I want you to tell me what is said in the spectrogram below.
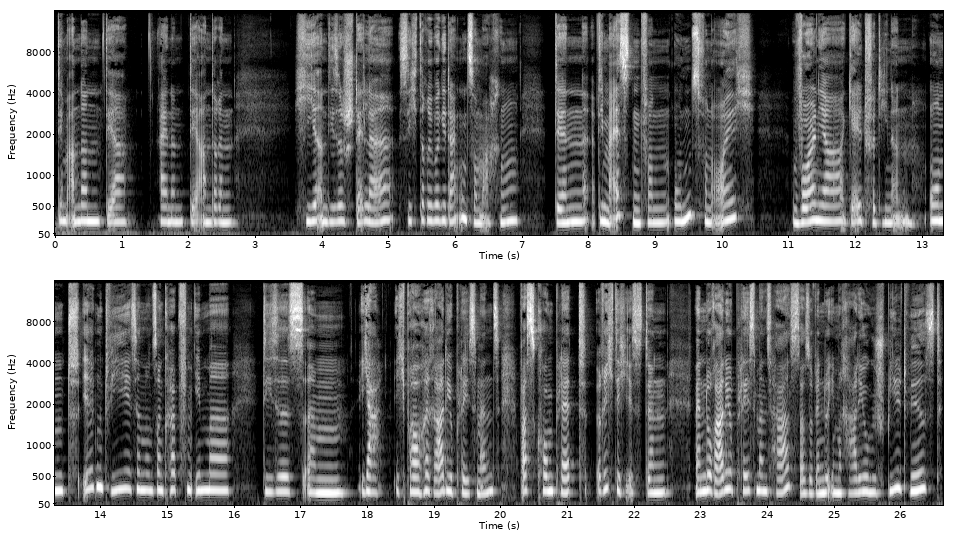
dem anderen, der einen, der anderen hier an dieser Stelle, sich darüber Gedanken zu machen. Denn die meisten von uns, von euch, wollen ja Geld verdienen. Und irgendwie ist in unseren Köpfen immer dieses, ähm, ja, ich brauche Radioplacements, was komplett richtig ist. Denn wenn du Radioplacements hast, also wenn du im Radio gespielt wirst,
